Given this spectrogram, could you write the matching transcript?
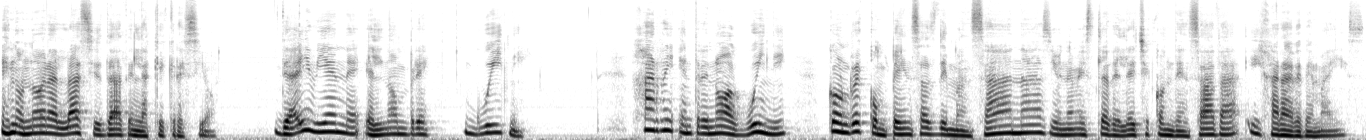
en honor a la ciudad en la que creció. De ahí viene el nombre Winnie. Harry entrenó a Winnie con recompensas de manzanas y una mezcla de leche condensada y jarabe de maíz.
